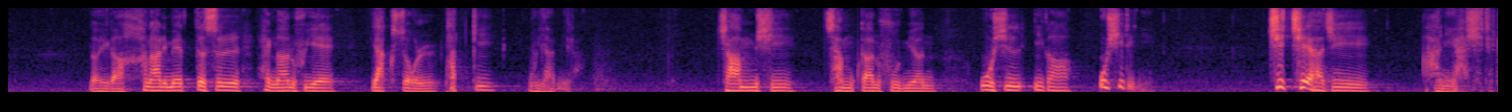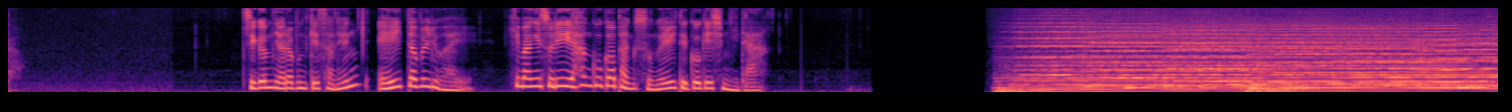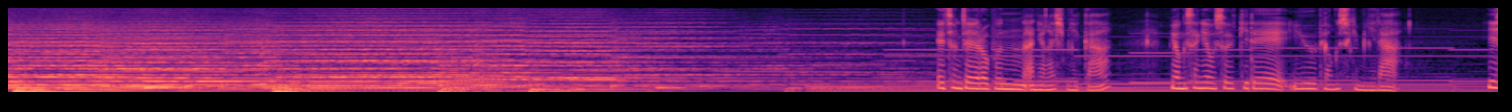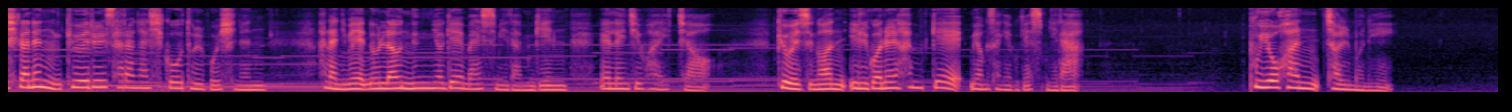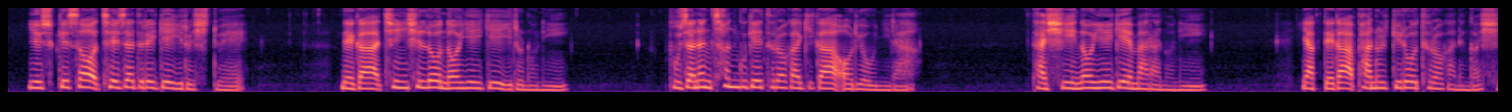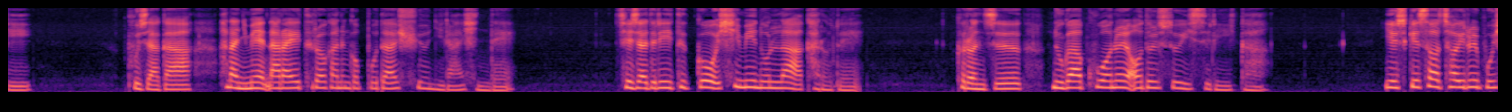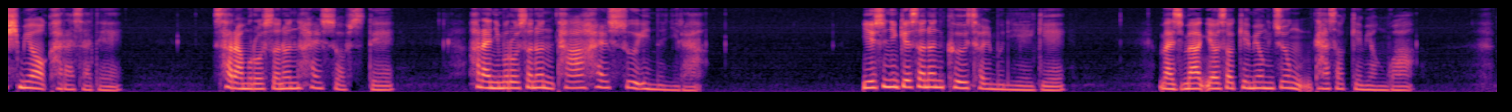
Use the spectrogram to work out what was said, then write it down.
너희가 하나님의 뜻을 행한 후에 약속을 받기 위함이라. 잠시 잠깐 후면 오실 이가 오시리니 지체하지 아니하시리라. 지금 여러분께서는 AWR 희망의 소리 한국어 방송을 듣고 계십니다. 애청자 여러분 안녕하십니까? 명상의 오솔길의 유병숙입니다. 이 시간은 교회를 사랑하시고 돌보시는 하나님의 놀라운 능력의 말씀이 담긴 엘렌지 화이처 교회 증언 1권을 함께 명상해 보겠습니다. 부요한 젊은이 예수께서 제자들에게 이르시되 내가 진실로 너희에게 이르노니 부자는 천국에 들어가기가 어려우니라 다시 너희에게 말하노니 약대가 바늘귀로 들어가는 것이 부자가 하나님의 나라에 들어가는 것보다 쉬우니라 하신데 제자들이 듣고 심히 놀라 가로되 그런즉 누가 구원을 얻을 수 있으리이까? 예수께서 저희를 보시며 가라사대 사람으로서는 할 수 없으되 하나님으로서는 다 할 수 있느니라 예수님께서는 그 젊은이에게 마지막 여섯 계명 중 다섯 계명과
